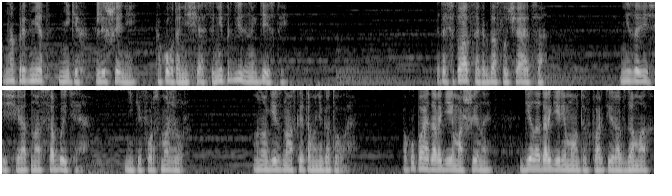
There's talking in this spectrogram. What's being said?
на предмет неких лишений, какого-то несчастья, непредвиденных действий. Это ситуация, когда случается независящее от нас событие, некий форс-мажор. Многие из нас к этому не готовы. Покупая дорогие машины, делая дорогие ремонты в квартирах, в домах,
